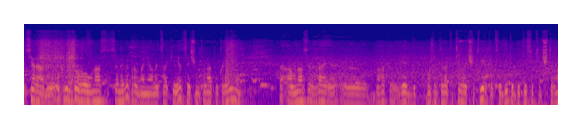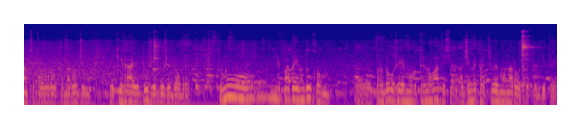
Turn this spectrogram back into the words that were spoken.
І це радує. Окрім того, у нас це не виправдання, але так і є, це чемпіонат України. А у нас грає е, багато, є, можна сказати, ціла четвірка, це діти 2014 року народження, які грають дуже і дуже добре. Тому не падаємо духом, е, продовжуємо тренуватися, адже ми працюємо на розвиток дітей.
